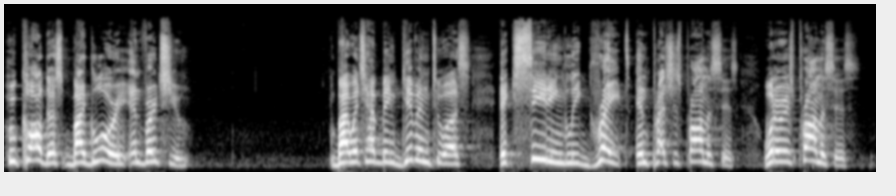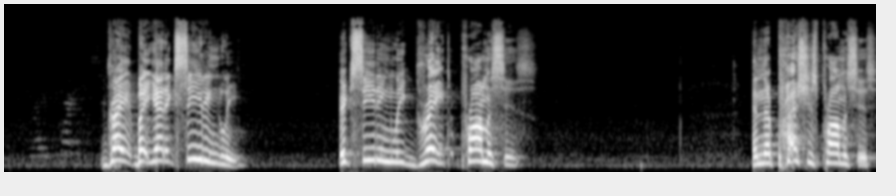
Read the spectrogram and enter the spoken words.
who called us by glory and virtue, by which have been given to us exceedingly great and precious promises. What are His promises? Great, but yet exceedingly, exceedingly great promises and their precious promises,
